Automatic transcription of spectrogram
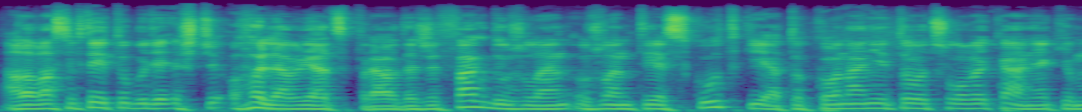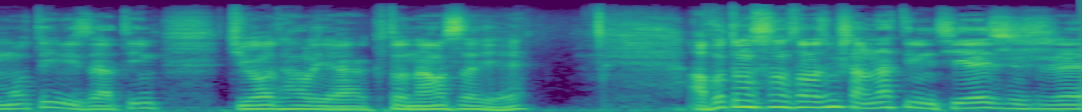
ale vlastne vtedy to bude ešte oveľa viac pravda, že fakt už len, už len tie skutky a to konanie toho človeka a nejaké motívy za tým ti odhalia, kto naozaj je. A potom som sa rozmýšľal nad tým tiež, že,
